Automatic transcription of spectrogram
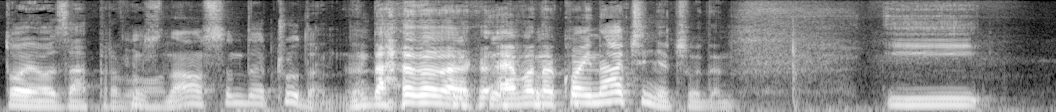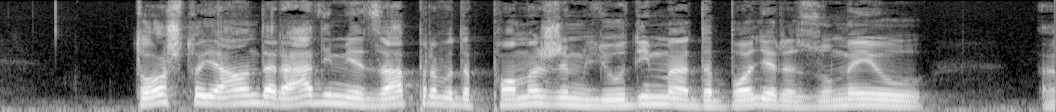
to je zapravo. Znao sam da je čudan. da, da, da, evo na koji način je čudan. I to što ja onda radim je zapravo da pomažem ljudima da bolje razumeju uh,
